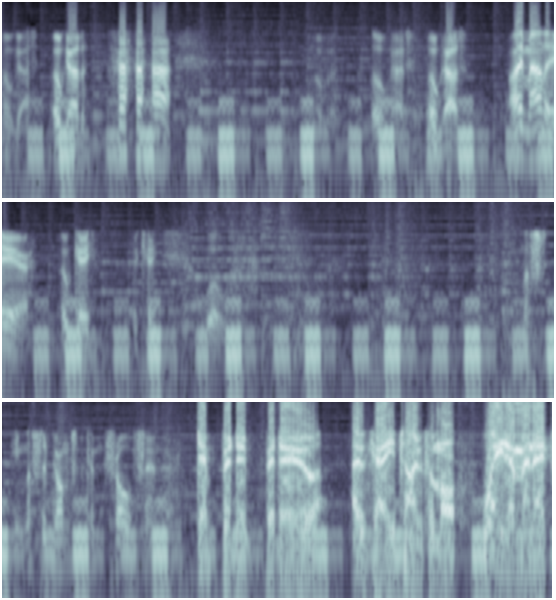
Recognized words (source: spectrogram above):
Oh god. Oh god. Ha ha ha! oh god. Oh god. Oh god. I'm out of here. Okay. Okay. Whoa. He must he must have gone to the control center. Dip-a-dip-a-doo. Okay, time for more. Wait a minute!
